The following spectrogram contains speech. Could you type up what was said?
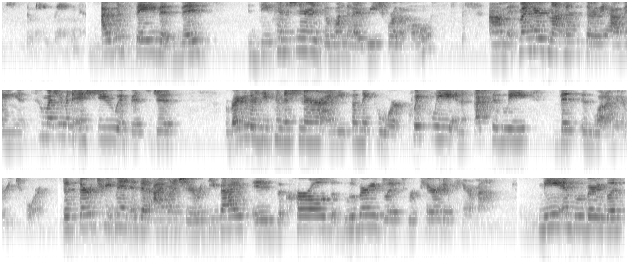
it's just amazing. I would say that this deep conditioner is the one that I reach for the most. Um, if my hair is not necessarily having too much of an issue, if it's just a regular deep conditioner, I need something to work quickly and effectively, this is what I'm going to reach for. The third treatment that I want to share with you guys is the Curls Blueberry Bliss Reparative Hair Mask. Me and Blueberry Bliss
